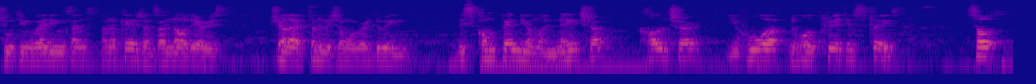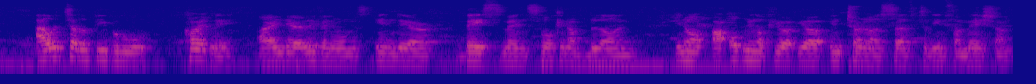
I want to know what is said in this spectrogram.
shooting weddings and, and occasions, and now there is Share Life Television where we're doing this compendium on nature, culture, Yahuwah, the whole creative space. So I would tell the people who currently are in their living rooms, in their basement, smoking up blunt, you know, are opening up your, your internal self to the information.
